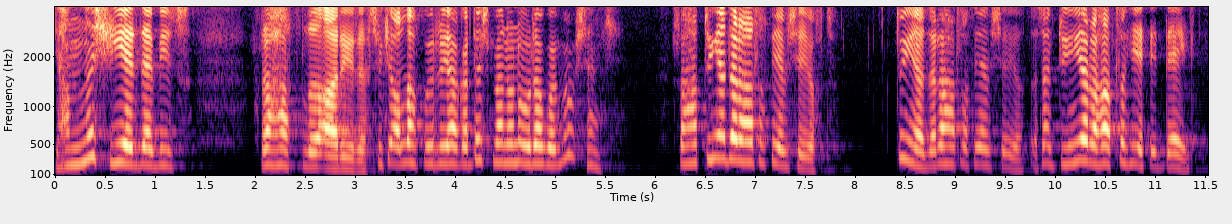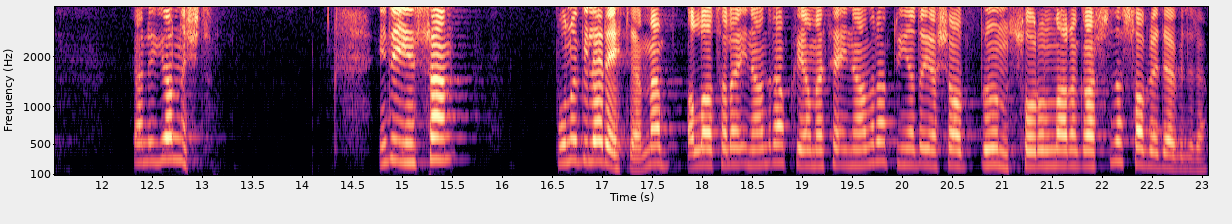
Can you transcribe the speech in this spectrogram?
Yanlış yerde biz rahatlığı arıyoruz. Çünkü Allah buyuruyor ya kardeş ben onu oraya koymamışım ki. Rahat, dünyada rahatlık diye bir şey yoktur. Dünyada rahatlık diye bir şey yoktur. Sen dünya rahatlık yeri değil. Yani yanlıştı. Şimdi insan bunu bilerekten ben Allah Teala inanıram, kıyamete inanıram, dünyada yaşadığım sorunların karşısında sabredebilirim.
